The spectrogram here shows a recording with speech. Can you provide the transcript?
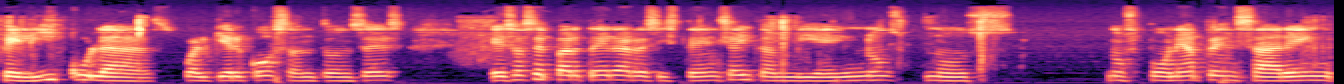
películas, cualquier cosa. Entonces, eso hace parte de la resistencia y también nos, nos, nos pone a pensar en,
